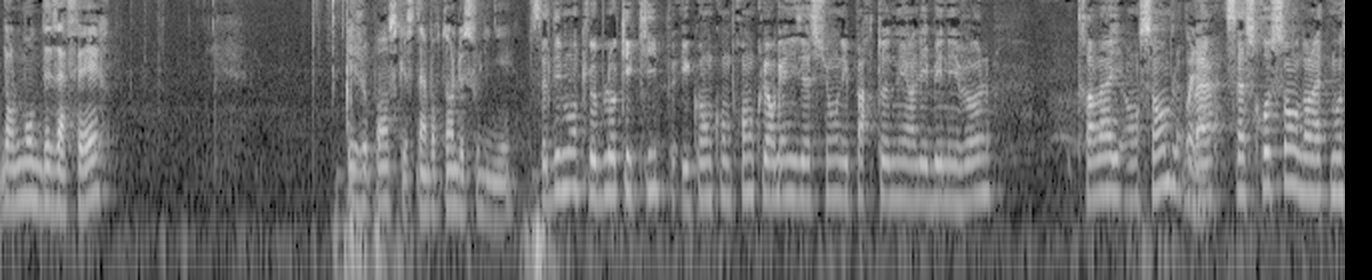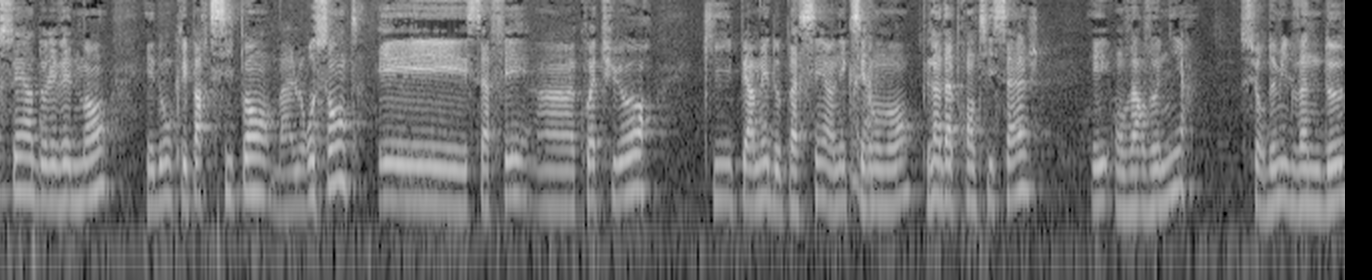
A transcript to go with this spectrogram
dans le monde des affaires. Et je pense que c'est important de le souligner. Ça démontre le bloc équipe et quand on comprend que l'organisation, les partenaires, les bénévoles travaillent ensemble, bah, ça se ressent dans l'atmosphère de l'événement et donc les participants bah, le ressentent et ça fait un quatuor qui permet de passer un excellent moment, plein d'apprentissage et on va revenir sur 2022,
